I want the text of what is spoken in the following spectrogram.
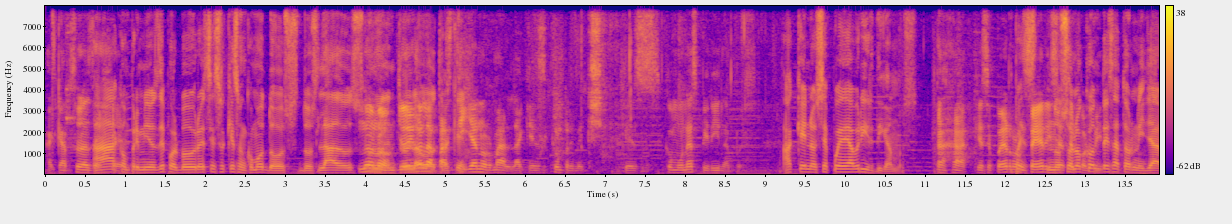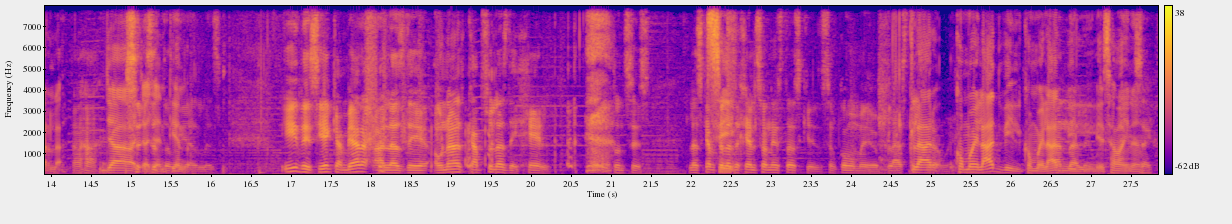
A cápsulas de Ah, comprimidos de polvo duro es eso que son como dos, dos lados. No, no, yo digo la, pastilla normal, la que es comprimida, que es como una aspirina, pues. Ah, que no se puede abrir, digamos. Ajá, que se puede pues, romper y No solo con desatornillarla. Ajá. Ya, ya, ya entiendo. Y decide cambiar a las de. a unas cápsulas de gel. Entonces. Las cápsulas de gel son estas que son como medio plástico. Claro, como el Advil, como el Advil, esa vaina. Exacto.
